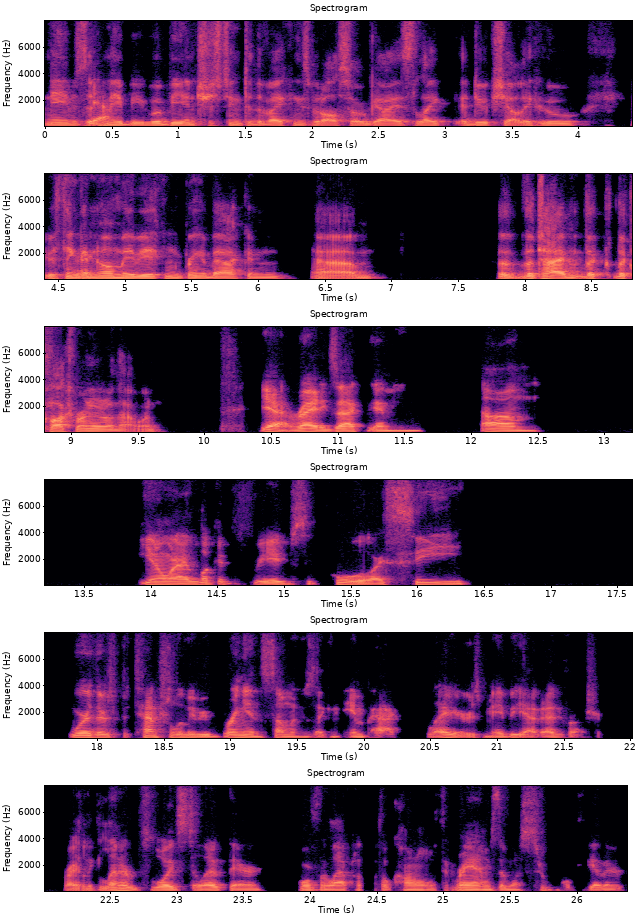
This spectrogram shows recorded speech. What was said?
names that Yeah. maybe would be interesting to the Vikings, but also guys like Duke Shelley who you're thinking, Right. oh, maybe I can bring it back, and um, the, the time the the clock's running out on that one. Yeah, right, exactly. I mean, um, you know, when I look at the free agency pool, I see where there's potential to maybe bring in someone who's like an impact players, maybe at edge rusher, right? Like Leonard Floyd's still out there, overlapped with O'Connell with the Rams. They won Super Bowl together.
